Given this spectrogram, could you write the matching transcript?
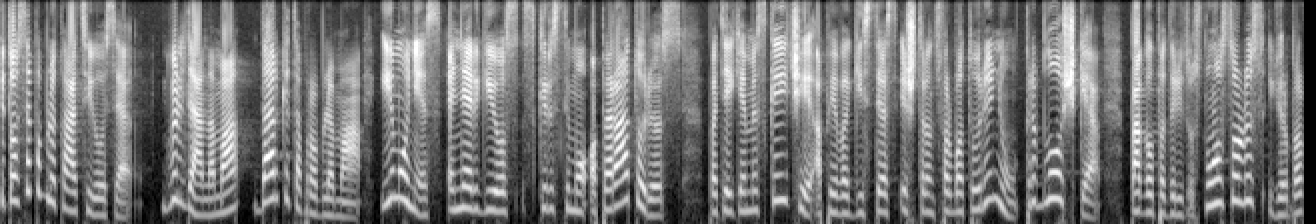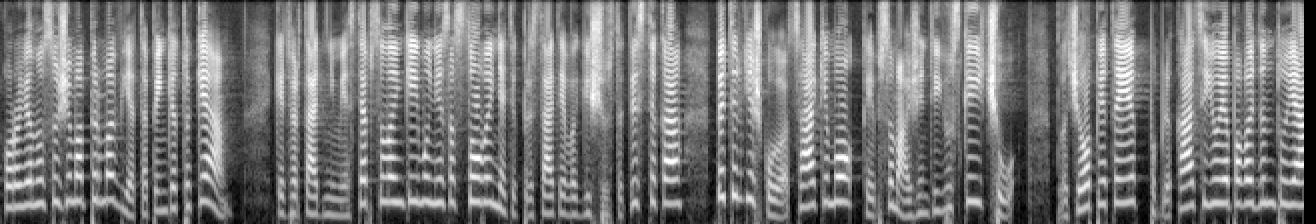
Kitose publikacijose Gvildenama dar kita problema. Įmonės energijos skirstimo operatorius pateikiami skaičiai apie vagystės iš transformatorinių pribloškė. Pagal padarytus nuostolius Jurbarko rajonas užima pirmą vietą penketuke. Ketvirtadienį mieste apsilankė įmonės atstovai ne tik pristatė vagysčių statistiką, bet ir ieškojo atsakymo, kaip sumažinti jų skaičių. Plačiau apie tai publikacijoje pavadintoje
